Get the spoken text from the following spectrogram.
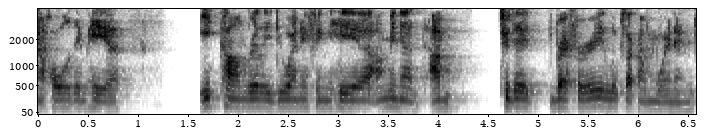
to hold him here. He can't really do anything here. I mean, I, I'm to the referee, it looks like I'm winning.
